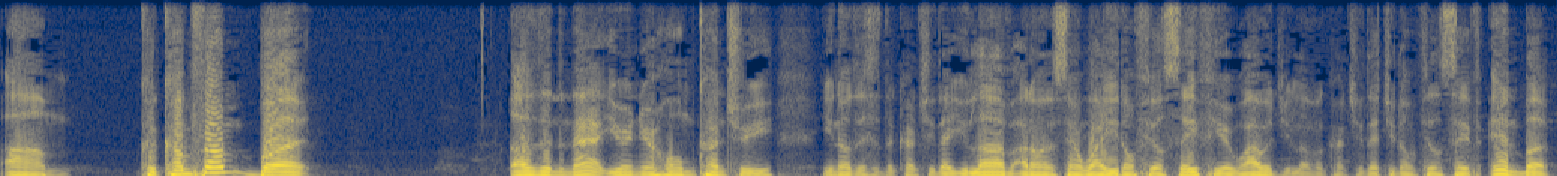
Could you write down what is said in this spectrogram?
um, could come from. But other than that, you're in your home country. You know, this is the country that you love. I don't understand why you don't feel safe here. Why would you love a country that you don't feel safe in? But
